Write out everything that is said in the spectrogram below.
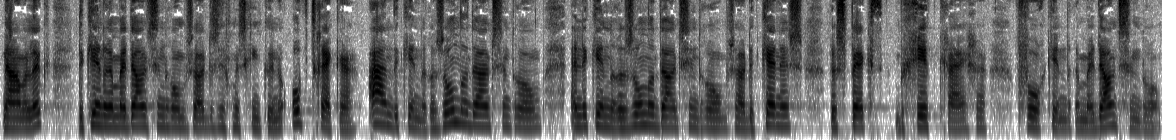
Namelijk, de kinderen met Down-syndroom zouden zich misschien kunnen optrekken aan de kinderen zonder Down-syndroom. En de kinderen zonder Down-syndroom zouden kennis, respect, begrip krijgen voor kinderen met Down-syndroom.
